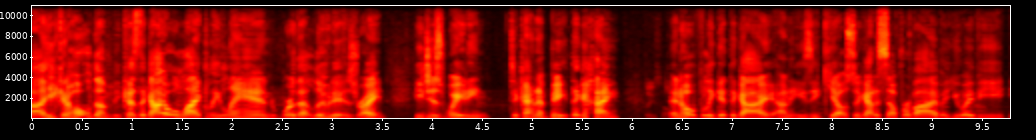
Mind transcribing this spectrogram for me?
uh, he can hold him because the guy will likely land where that loot is, right? He's just waiting to kind of bait the guy and hopefully get the guy on an easy kill. So he got a self-revive, a UAV.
